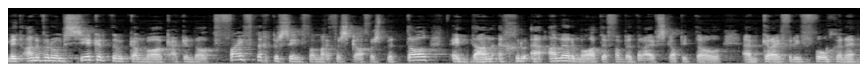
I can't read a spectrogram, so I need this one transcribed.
Met ander woorde om seker te kan maak ek en dalk 50% van my verskaffers betaal en dan 'n 'n ander mate van bedryfskapitaal um kry vir die volgende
